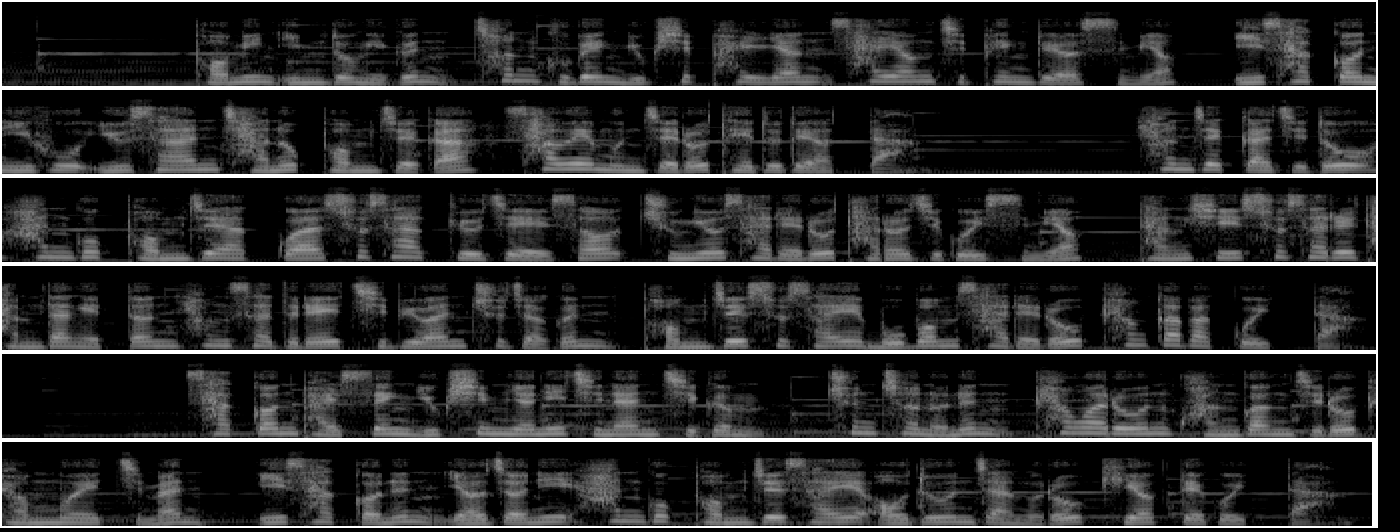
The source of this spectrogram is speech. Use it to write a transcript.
범인 임동익은 1968년 사형 집행되었으며 이 사건 이후 유사한 잔혹 범죄가 사회 문제로 대두되었다. 현재까지도 한국 범죄학과 수사학교제에서 중요 사례로 다뤄지고 있으며 당시 수사를 담당했던 형사들의 집요한 추적은 범죄 수사의 모범 사례로 평가받고 있다. 사건 발생 60년이 지난 지금 춘천호는 평화로운 관광지로 변모했지만 이 사건은 여전히 한국 범죄사의 어두운 장으로 기억되고 있다.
